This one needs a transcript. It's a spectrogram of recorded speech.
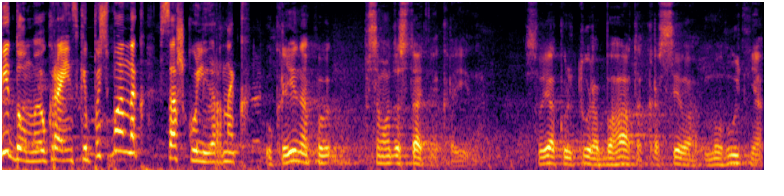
відомий український письменник Сашко Лірник. Україна по- самодостатня країна. Своя культура багата, красива, могутня.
